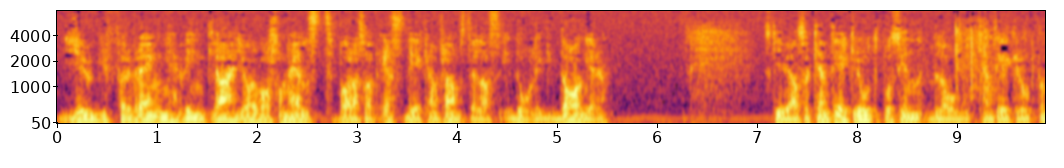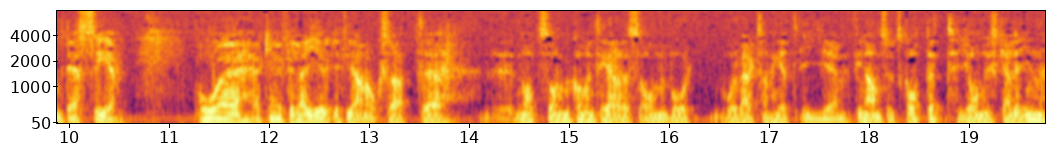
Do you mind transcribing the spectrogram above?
Ljug, förvräng, vinkla, gör vad som helst bara så att SD kan framställas i dålig dager. Skriver alltså Kent Ekrot på sin blogg kentekrot.se. Och eh, jag kan ju fylla i lite grann också att eh, något som kommenterades om vår, vår verksamhet i eh, finansutskottet, Jonny Skalin.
